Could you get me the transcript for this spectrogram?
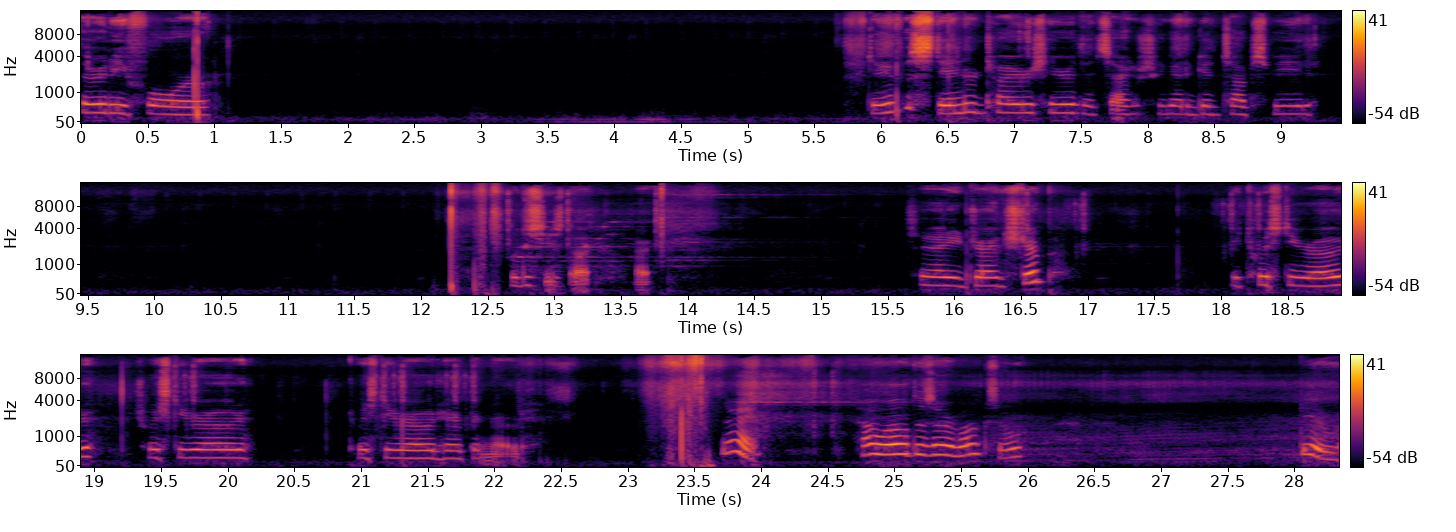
34. Do you have a standard tires here that's actually got a good top speed? We'll just use that. Alright. So we got a drag strip, a twisty road, twisty road, twisty road, hairpin road. Alright. How well does our Vauxhall do?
